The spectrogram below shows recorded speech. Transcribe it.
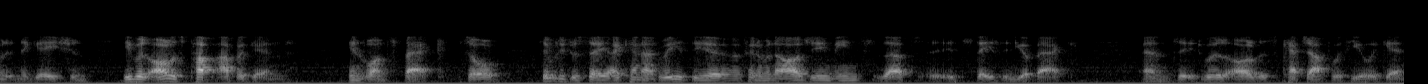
permanent negation, he will always pop up again in one's back. So simply to say I cannot read the uh, phenomenology means that it stays in your back and it will always catch up with you again.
